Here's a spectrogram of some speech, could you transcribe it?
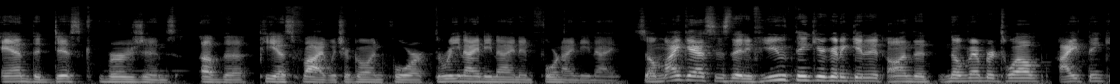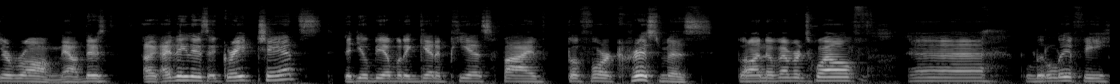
and the disc versions of the PS5, which are going for 399 and 499. So my guess is that if you think you're going to get it on the November 12th, I think you're wrong. Now there's I think there's a great chance that you'll be able to get a PS5 before Christmas, but on November 12th, uh, little iffy.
